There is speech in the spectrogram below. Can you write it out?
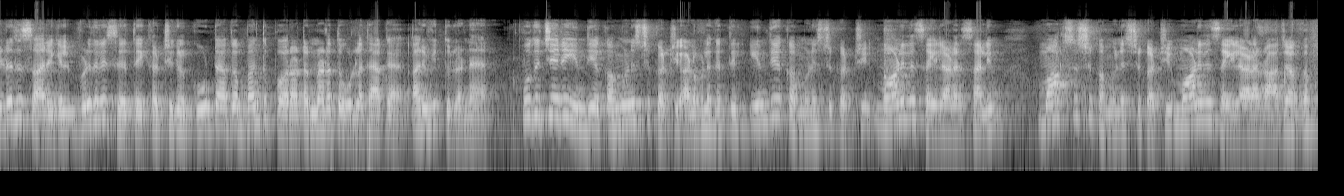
இடதுசாரிகள் விடுதலை சிறுத்தை கட்சிகள் கூட்டாக பந்த் போராட்டம் நடத்த உள்ளதாக அறிவித்துள்ளனர். புதுச்சேரி இந்திய கம்யூனிஸ்ட் கட்சி அலுவலகத்தில் இந்திய கம்யூனிஸ்ட் கட்சி மாநில செயலாளர் சலீம் மார்க்சிஸ்ட் கம்யூனிஸ்ட் கட்சி மாநில செயலாளர் ராஜாங்கம்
